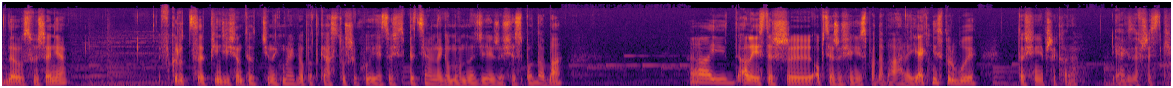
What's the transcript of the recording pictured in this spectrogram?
Do usłyszenia wkrótce 50. odcinek mojego podcastu. Szykuję coś specjalnego. Mam nadzieję, że się spodoba. A i, ale jest też y, opcja, że się nie spodoba. Ale jak nie spróbuję, to się nie przekonam. Jak ze wszystkim.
